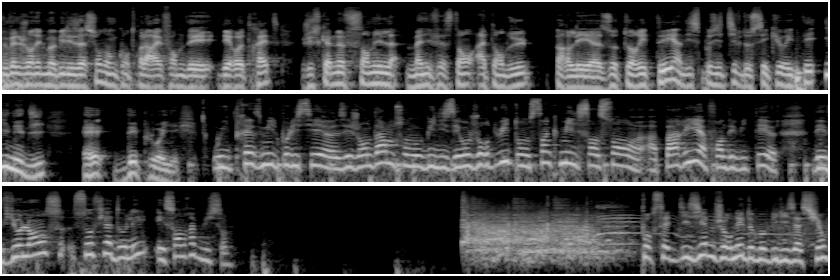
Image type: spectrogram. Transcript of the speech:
Nouvelle journée de mobilisation donc contre la réforme des, des retraites. Jusqu'à 900 000 manifestants attendus par les autorités. Un dispositif de sécurité inédit est déployé. Oui, 13 000 policiers euh, et gendarmes sont mobilisés aujourd'hui, dont 5 500 à Paris, afin d'éviter euh, des violences. Sophia Dolé et Sandra Buisson. Pour cette dixième journée de mobilisation,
